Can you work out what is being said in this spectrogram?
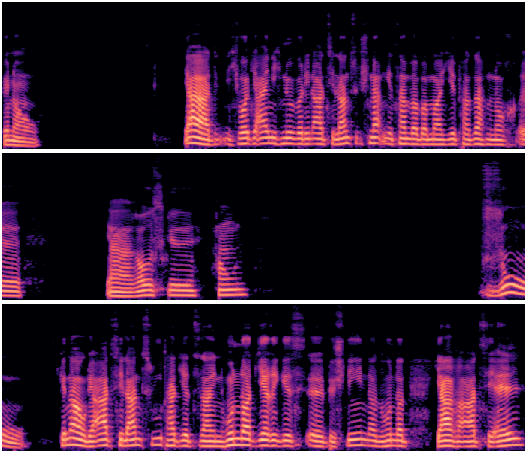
Genau. Ja, ich wollte ja eigentlich nur über den AC Landshut schnacken, jetzt haben wir aber mal hier paar Sachen noch, äh, ja, rausgehauen. So, genau, der AC Landshut hat jetzt sein 100-jähriges, äh, Bestehen, also 100 Jahre ACL.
